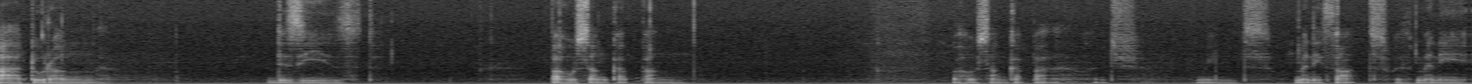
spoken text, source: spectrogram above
Aturang, diseased. Bahusankapang, Bahusankapa, which means many thoughts with many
